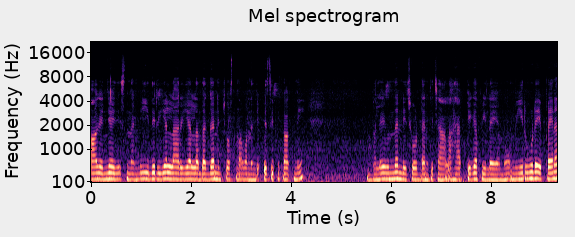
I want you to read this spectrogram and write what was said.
బాగా ఎంజాయ్ చేసిందండి. ఇది రియల్లా రియల్లా దగ్గర నుంచి వస్తున్నామని చెప్పేసి పికాక్ని. భలే ఉందండి చూడడానికి. చాలా హ్యాపీగా ఫీల్ అయ్యాము. మీరు కూడా ఎప్పుడైనా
